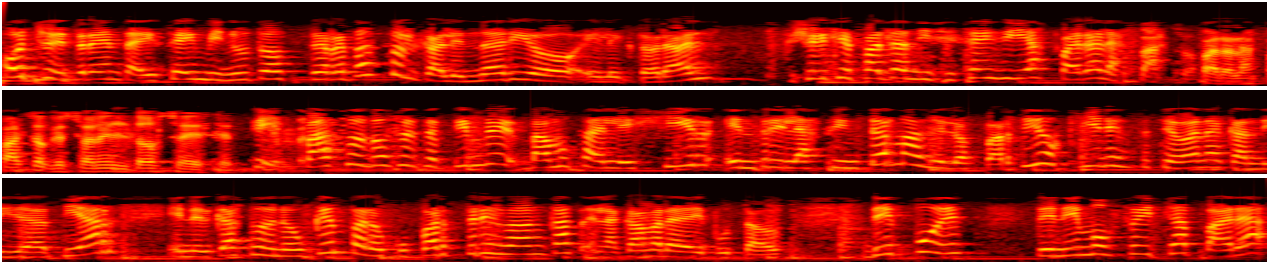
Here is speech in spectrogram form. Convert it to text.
8 y 36 minutos. Te repaso el calendario electoral. Yo dije faltan 16 días para las pasos. Para las pasos que son el 12 de Sí, septiembre. paso el 12 de septiembre vamos a elegir entre las internas de los partidos quiénes se van a candidatear en el caso de Neuquén para ocupar tres bancas en la Cámara de Diputados. Después tenemos fecha para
